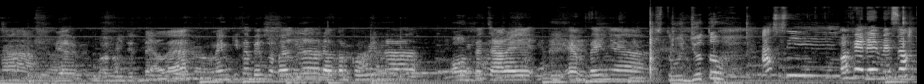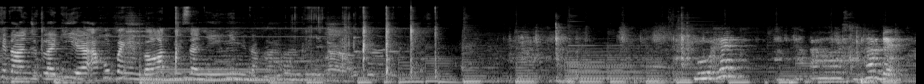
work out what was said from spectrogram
Nah, biar lebih detail ya, main kita besok aja datang ke Wina. Oh, kita cari IMT-nya. Setuju tuh. Asik. Oke deh besok kita lanjut lagi ya. Aku pengen banget bisa nyanyiin di takaran. Nah, Bu Hen, eh, sebentar deh.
